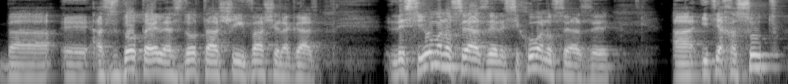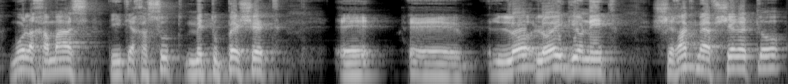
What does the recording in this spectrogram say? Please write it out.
באסדות האלה, אסדות השאיבה של הגז. לסיום הנושא הזה, לסיכום הנושא הזה, ההתייחסות מול החמאס היא התייחסות מטופשת, אה, אה, לא, לא הגיונית, שרק מאפשרת לו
